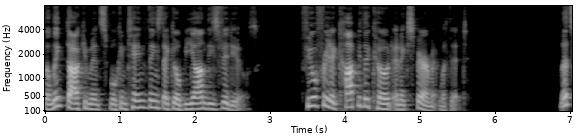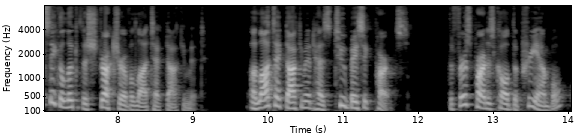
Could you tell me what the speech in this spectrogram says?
The linked documents will contain things that go beyond these videos. Feel free to copy the code and experiment with it. Let's take a look at the structure of a LaTeX document. A LaTeX document has two basic parts. The first part is called the preamble,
